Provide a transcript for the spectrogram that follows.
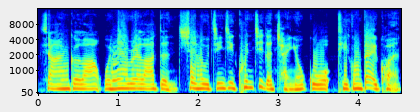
向安哥拉、委内瑞拉等陷入经济困境的产油国提供贷款。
